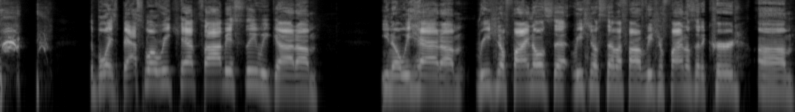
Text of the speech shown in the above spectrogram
the boys basketball recaps. Obviously, we got um, you know, we had um regional finals that regional semifinals, regional finals that occurred. Um,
